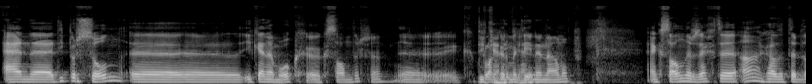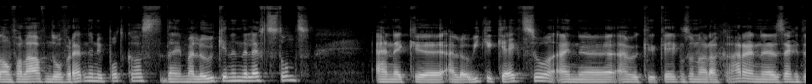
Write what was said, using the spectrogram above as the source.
En uh, die persoon, je kent hem ook, Xander. ik plak er meteen ja. een naam op. En Xander zegt, ah, gaat het er dan vanavond over hebben in uw podcast, dat je met Loïke in de lift stond? En, ik, en Loïke kijkt zo, en, en we kijken zo naar elkaar en zegt...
